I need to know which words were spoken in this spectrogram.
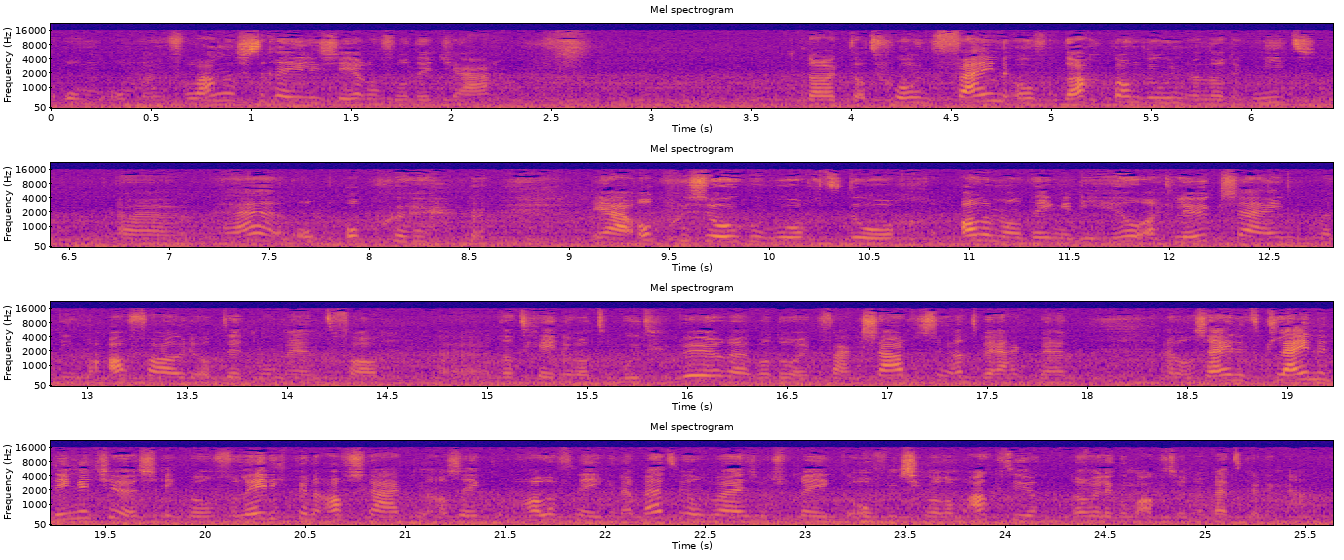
Om, om mijn verlangens te realiseren voor dit jaar. Dat ik dat gewoon fijn overdag kan doen. En dat ik niet hè, op, ja, opgezogen word door allemaal dingen die heel erg leuk zijn. Maar die me afhouden op dit moment van datgene wat er moet gebeuren, waardoor ik vaak s'avonds aan het werk ben. En dan zijn het kleine dingetjes. Ik wil volledig kunnen afschakelen. Als ik om half negen naar bed wil bij wijze van spreken, of misschien wel om acht uur, dan wil ik om acht uur naar bed kunnen gaan.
